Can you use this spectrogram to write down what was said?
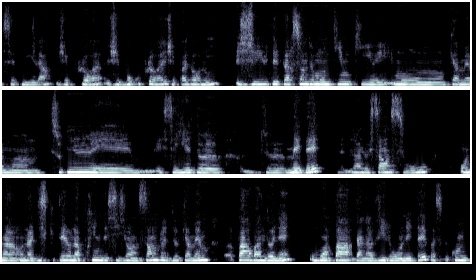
cette nuit-là. J'ai pleuré, j'ai beaucoup pleuré, j'ai pas dormi. J'ai eu des personnes de mon team qui m'ont quand même euh, soutenu et essayé de, de m'aider dans le sens où on a, on a discuté, on a pris une décision ensemble de quand même euh, pas abandonner, au moins pas dans la ville où on était, parce que comme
